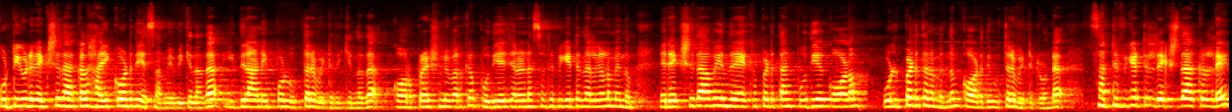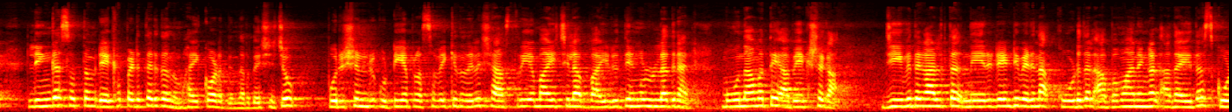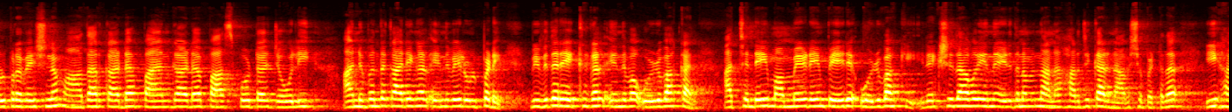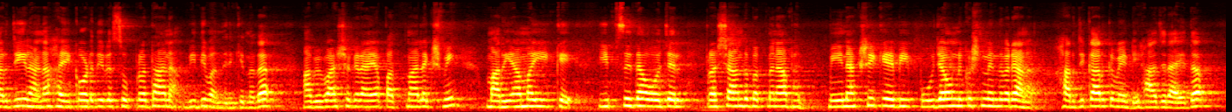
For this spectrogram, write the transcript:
കുട്ടിയുടെ രക്ഷിതാക്കൾ ഹൈക്കോടതിയെ സമീപിക്കുന്നത്. ഇതിലാണ് ഇപ്പോൾ ഉത്തരവിട്ടിരിക്കുന്നത്. കോർപ്പറേഷൻ ഇവർക്ക് പുതിയ ജനന സർട്ടിഫിക്കറ്റ് നൽകണമെന്നും രക്ഷിതാവ് എന്ന് രേഖപ്പെടുത്താൻ പുതിയ കോളം ഉൾപ്പെടുത്തണമെന്നും കോടതി ഉത്തരവിട്ടിട്ടുണ്ട്. സർട്ടിഫിക്കറ്റിൽ രക്ഷിതാക്കളുടെ ലിംഗസ്വത്വം രേഖപ്പെടുത്തരുതെന്നും ഹൈക്കോടതി നിർദ്ദേശിച്ചു. പുരുഷൻ ഒരു കുട്ടിയെ പ്രസവിക്കുന്നതിൽ ശാസ്ത്രീയമായി ചില വൈരുദ്ധ്യങ്ങളുള്ളതിനാൽ മൂന്നാമത്തെ അപേക്ഷക ജീവിതകാലത്ത് നേരിടേണ്ടി വരുന്ന കൂടുതൽ അപമാനങ്ങൾ അതായത് സ്കൂൾ പ്രവേശനം Aadhaar card PAN card passport ജോലി അനുബന്ധ കാര്യങ്ങൾ എന്നിവയിൽ ഉൾപ്പെടെ വിവിധ രേഖകൾ എന്നിവ ഒഴിവാക്കാൻ അച്ഛന്റെയും അമ്മയുടെയും പേര് ഒഴിവാക്കി രക്ഷിതാവ് എന്ന് എഴുതണമെന്നാണ് ഹർജിക്കാരൻ ആവശ്യപ്പെട്ടത്. ഈ ഹർജിയിലാണ് ഹൈക്കോടതിയുടെ സുപ്രധാന വിധി വന്നിരിക്കുന്നത്. അഭിഭാഷകരായ Padmalakshmi Mariyamma E K Ipsita Ojal Prashanth Padmanabhan Meenakshi K B Pooja Unnikrishnan എന്നിവരാണ് ഹർജിക്കാർക്ക് വേണ്ടി ഹാജരായത്.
